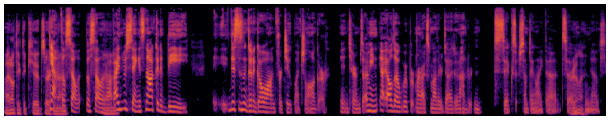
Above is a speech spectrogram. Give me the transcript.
I don't think the kids are. Yeah, gonna, they'll sell it. They'll sell it yeah. off. I'm just saying it's not going to be. This isn't going to go on for too much longer. In terms, of, I mean, although Rupert Murdoch's mother died at 106 or something like that, so really? who knows?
